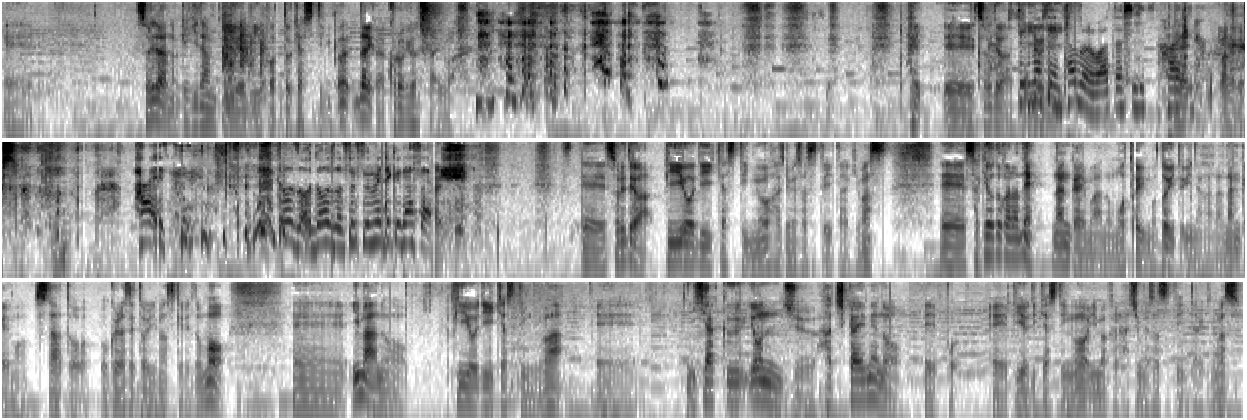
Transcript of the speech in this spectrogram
えーそれではあの劇団 POD ポッドキャスティング。誰か転びました？今。はい、えー、それではすみません。多分私です。はい。わ、はい、かりましたはい どうぞどうぞ進めてください、はいえー、それでは POD キャスティングを始めさせていただきます。えー、先ほどからね、何回もあの、もといもといと言いながら何回もスタートを遅らせておりますけれども、えー、今あの、POD キャスティングは、えー、248回目の、えーポえー、POD キャスティングを今から始めさせていただきます。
